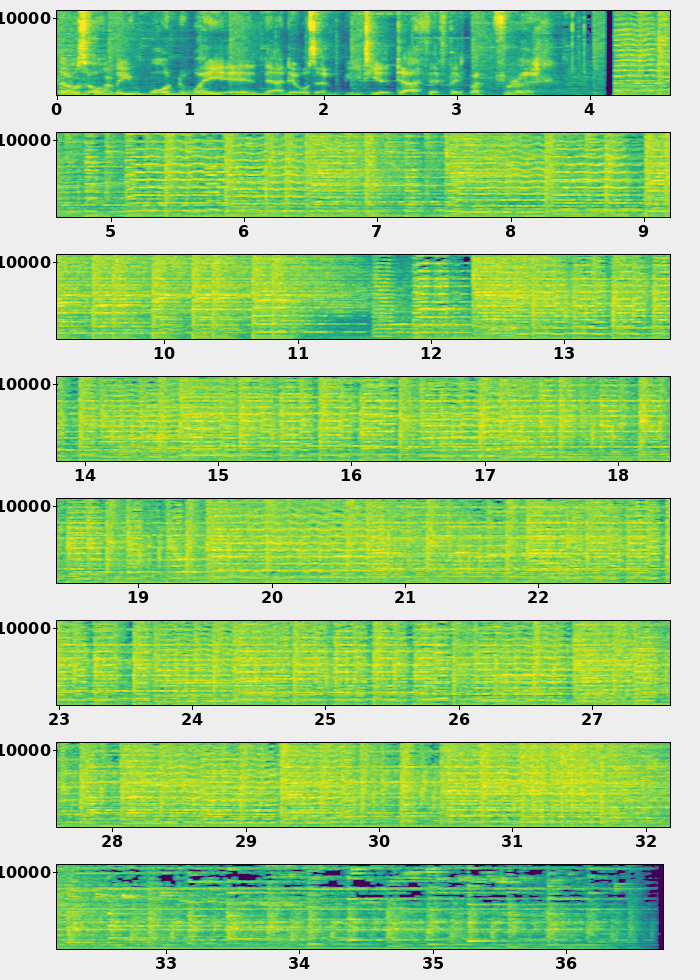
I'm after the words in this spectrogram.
There was only one way in, and it was immediate death if they went for it.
